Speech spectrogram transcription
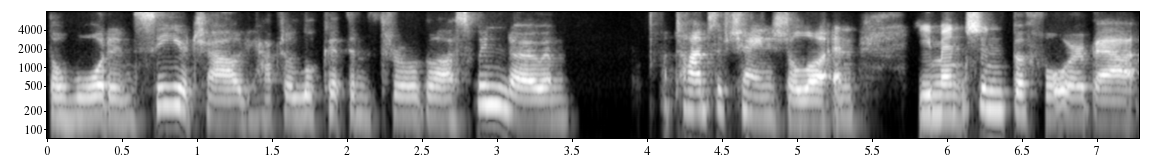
the ward and see your child. You have to look at them through a glass window. And times have changed a lot. And you mentioned before about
